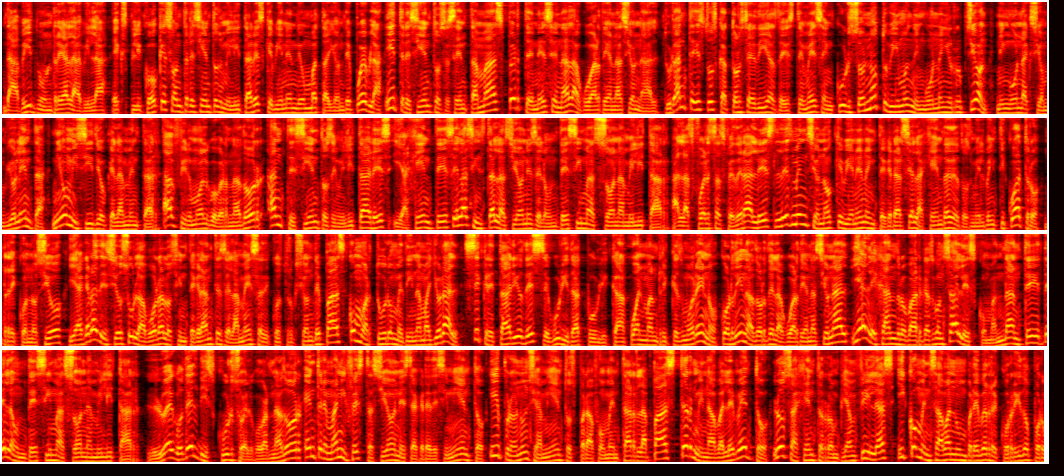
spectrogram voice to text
David Monreal Ávila. Explicó que son 300 militares que vienen de un batallón de Puebla y 360 más pertenecen a la Guardia Nacional. Durante estos 14 días de este mes en curso no tuvimos ninguna irrupción, ninguna acción violenta, ni homicidio que lamentar, afirmó el gobernador ante cientos de militares y agentes en las instalaciones de la undécima zona militar. A las fuerzas federales les mencionó que vienen a integrarse a la agenda de 2024, reconoció y agradeció su labor a los integrantes de la Mesa de Construcción de Paz como Arturo Medina Mayoral, secretario de Seguridad Pública, Juan Manríquez Moreno, coordinador de la Guardia Nacional, y Alejandro Vargas González, comandante de la undécima zona militar. Luego del discurso del gobernador, entre manifestaciones de agradecimiento y pronunciamientos para fomentar la paz, terminaba el evento. Los agentes rompían filas y comenzaban un breve recorrido por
